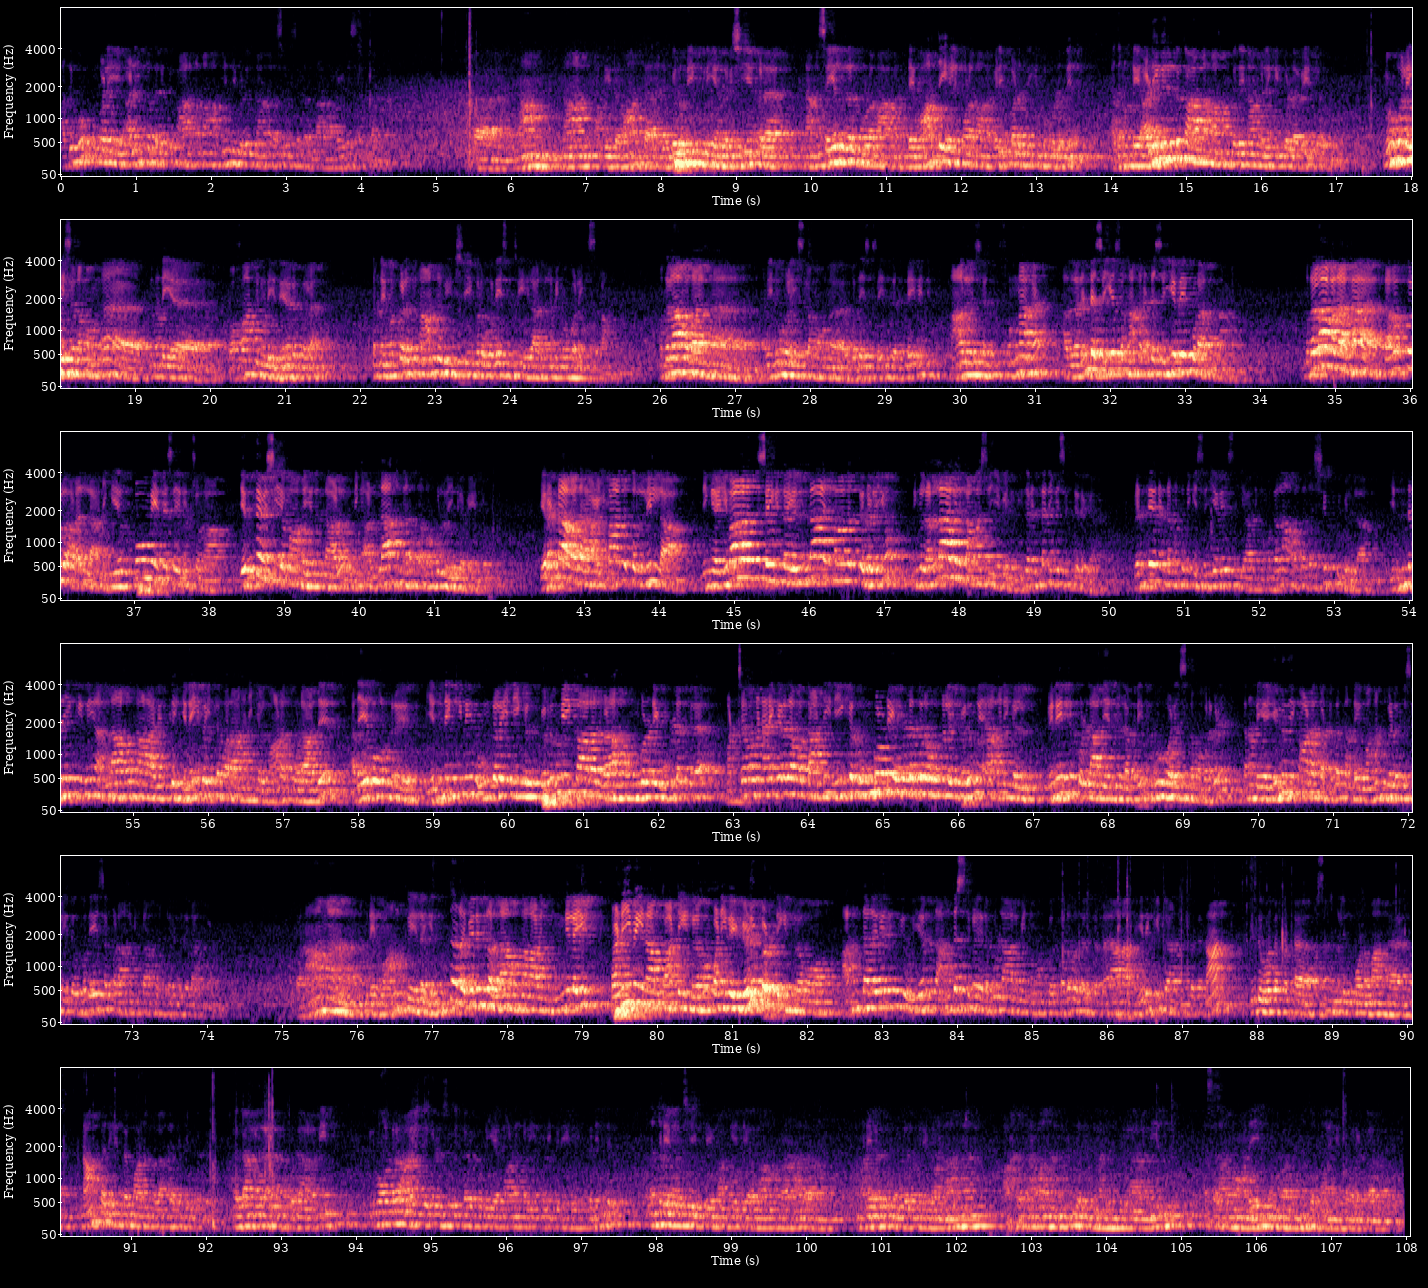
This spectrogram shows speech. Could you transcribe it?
அதுவும் உங்களை அழிப்பதற்கு காரணமாக அமைந்துவிடும் நான் ரசூல் சொல்லலாம் அலைஹி சொல்றாங்க நாம் நான் அப்படின்ற வார்த்தை பெருமைக்குரிய அந்த விஷயங்களை நாம் செயல்கள் மூலமாக நம்முடைய வார்த்தைகளின் மூலமாக வெளிப்படுத்துகின்ற பொழுது அதனுடைய அழிவிற்கு காரணமாக என்பதை நாம் விளங்கிக் கொள்ள வேண்டும். நூகலேசனம் அவங்க தன்னுடைய வஃபாத்தினுடைய நேரத்தில் தன்னுடைய மக்களுக்கு நான்கு விஷயங்களை உபதேசம் செய்கிறார்கள் நபி நூஹ் அலைஹிஸ்ஸலாம் முதலாவதாக நபி நூஹ் அவங்க உபதேசம் செய்த ரெண்டையுமே நாலு சொன்னாங்க. அதில் ரெண்டை செய்ய சொன்னாங்க ரெண்டை செய்யவே கூடாதுன்னாங்க. முதலாவதாக தவக்குல் அலல்லா நீங்க எப்பவுமே என்ன செய்யணும்னு சொன்னா எந்த விஷயமாக இருந்தாலும் நீங்க அல்லாஹ் மேல தவக்குல் வைக்க வேண்டும். இரண்டாவதாக இபாதத்துல் இல்லா நீங்க இவாதத்து செய்கின்ற எல்லா இவாதத்துகளையும் நீங்கள் அல்லாவிற்காக செய்ய வேண்டும். இதை ரெண்டை நீங்க செஞ்சிருங்க. ரெண்டே ரெண்டை மட்டும் நீங்க செய்யவே செய்யாதீங்க. முதலாவதாக ஷிர்கு இல்லா என்றைக்குமே அல்லாஹு தாலாவிற்கு இணை வைத்தவராக நீங்கள் வாழக்கூடாது. அதே போன்று என்னைக்குமே உங்களை நீங்கள் பெருமைக்காரர்களாக உங்களுடைய உள்ளத்துல மற்றவங்க நினைக்கிறத அவ தாண்டி நீங்கள் உங்களுடைய உள்ளத்துல உங்களை பெருமையாக நீங்கள் நினைத்துக் கொள்ளாதீர்கள் அப்படின்னு நூறு அலிஸ்லாம் அவர்கள் தன்னுடைய இறுதி காலகட்டத்தை தன்னுடைய மகன்களுக்கு செய்த உபதேசங்களாக கிதாபத்தில் நாம நம்முடைய வாழ்க்கையில எந்த அளவிற்கு அல்லாம அல்லாமத்தாலின் முன்னிலையில் பணிவை நாம் காட்டுகின்றோமோ பணிவை வெளிப்படுத்துகின்றோமோ அந்த அளவிற்கு உயர்ந்த அந்தஸ்துகளை ரகுல் ஆலமி நமக்கு தருவதற்கு தயாராக இருக்கின்றான் என்பதுதான் இந்த ஓதப்பட்ட வசனங்களின் மூலமாக நாம் தருகின்ற பாடங்களாக இருக்கின்றது. அதெல்லாம் ரகுல் ஆலமி இதுபோன்ற ஆயுதங்கள் சொல்லி தரக்கூடிய பாடங்களை படிக்கிறேன் தெரிந்து அதனுடைய வளர்ச்சியை வாக்கியத்தை அல்லாம் அனைவருக்கும்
